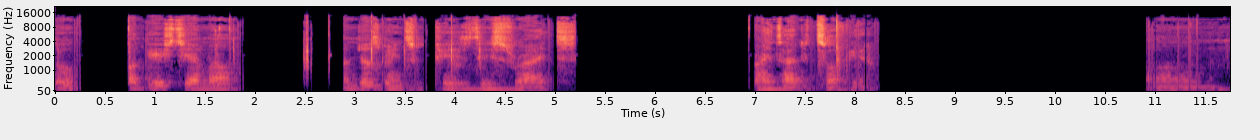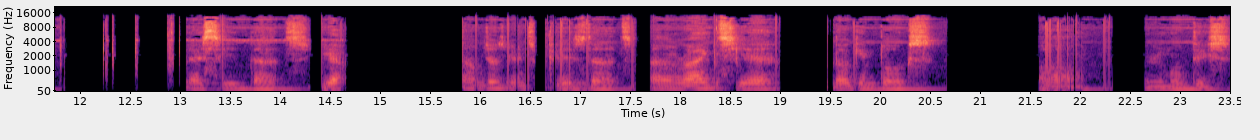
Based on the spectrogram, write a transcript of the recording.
So copy html i'm just going to paste this right right at the top here. Um let's see that. Yeah. I'm just going to paste that. And right here login box. Um remove this.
